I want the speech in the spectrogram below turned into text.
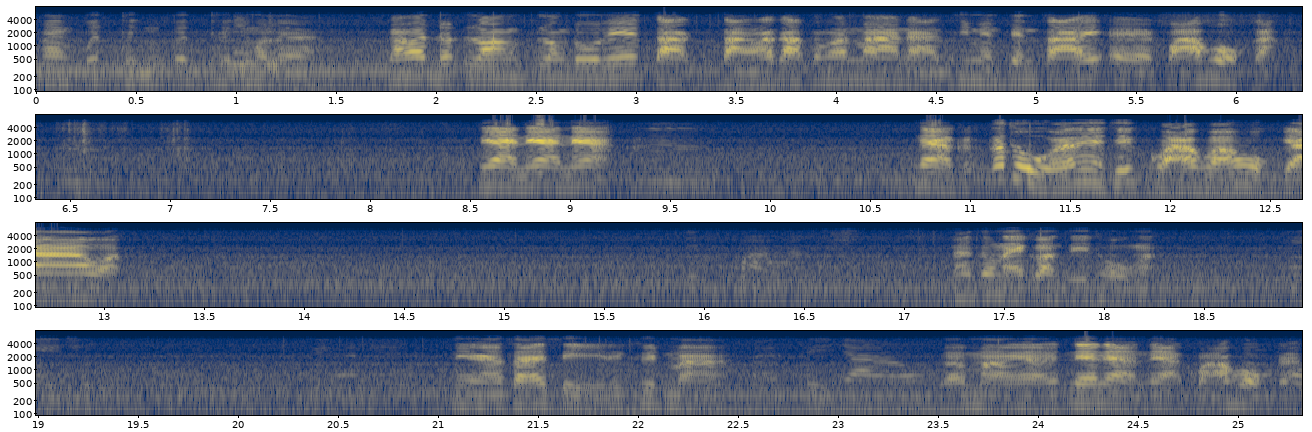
แม่งปึ๊ดถึงปึ๊ดถึงหมดเลยอะ แล้วว่าลองลองดูที่ต่างต่างระดับตรงนั้นมาน่ะ ที่มันเป็นซ้ายเออขวาหกอะอืมเนี่ยเนี่ยเนี่ยอืมเนี่ยก็ก็ถูกแล้วเนี่ยทิศขวาขวาหกยาวอะชิดขวา ไหนตรงไหนก่อนตีธงอะนี่ชิดนี่อันนี้นี่ไงซ้ายสี่ที่ขึ้นมา สายสียาวแล้วมาเนี่ยเนี่ยเนี่ยขวาหกอะ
